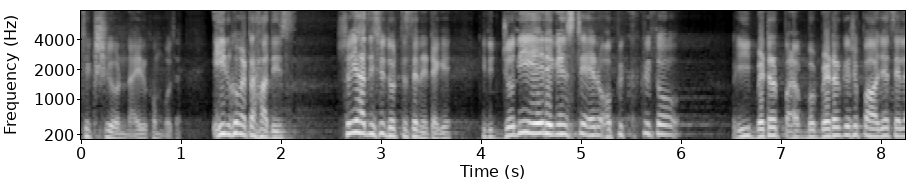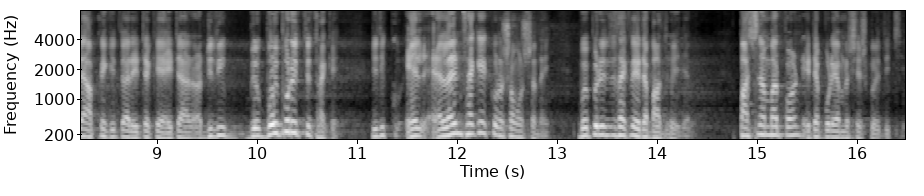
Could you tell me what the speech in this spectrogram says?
ঠিক শিওর না, এরকম বলছেন। এইরকম একটা হাদিস, সেই হাদিসই ধরতেছেন এটাকে। কিন্তু যদি এর এগেনস্টে এর অপেক্ষাকৃত এই বেটার বেটার কিছু পাওয়া যায়, তাহলে আপনি কিন্তু আর এটাকে, এটা যদি বৈপরীত্য থাকে, যদি অ্যালাইন থাকে, কোনো সমস্যা নেই। বৈপরীত্য থাকলে এটা বাদ হয়ে যাবে। পাঁচ নাম্বার পয়েন্ট এটা পরে আমরা শেষ করে দিচ্ছি।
